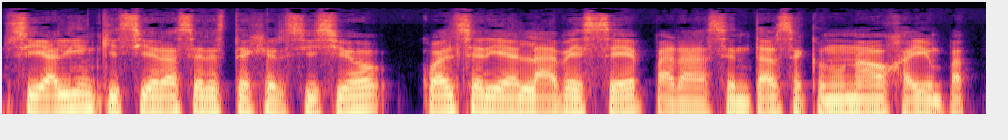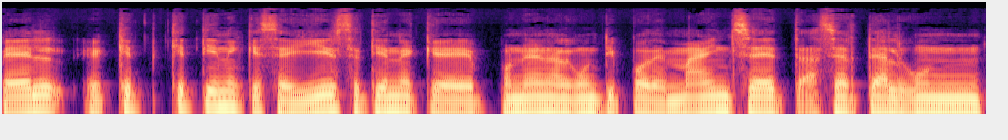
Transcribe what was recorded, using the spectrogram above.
si alguien quisiera hacer este ejercicio? ¿Cuál sería el ABC para sentarse con una hoja y un papel? Eh, ¿Qué, qué tiene que seguir? ¿Se tiene que poner en algún tipo de mindset? ¿Hacerte algún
